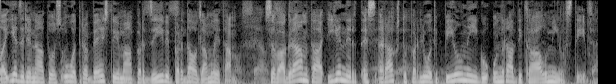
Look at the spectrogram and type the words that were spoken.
lai iedziļinātos otra vēstījumā par dzīvi, par daudzām lietām. Savā grāmatā ienirt es rakstu par ļoti pilnīgu un radikālu mīlestību.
